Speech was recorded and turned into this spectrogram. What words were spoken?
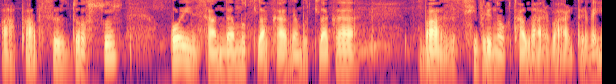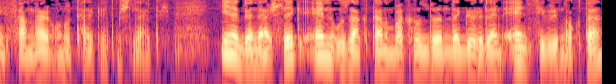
ahbapsız, dostsuz o insanda mutlaka ve mutlaka bazı sivri noktalar vardır ve insanlar onu terk etmişlerdir. Yine dönersek en uzaktan bakıldığında görülen en sivri nokta,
